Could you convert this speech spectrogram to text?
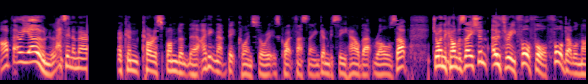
our very own Latin American. correspondent there. I think that Bitcoin story is quite fascinating. Going to see how that rolls up. Join the conversation. 0344 499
